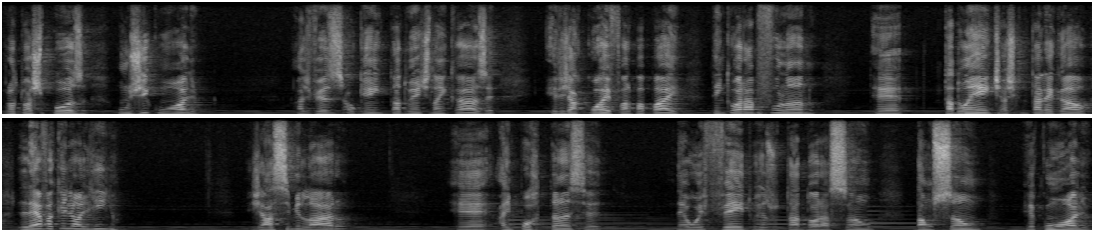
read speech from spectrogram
pela tua esposa, ungir com óleo? Às vezes alguém está doente lá em casa, ele já corre e fala: Papai, tem que orar para Fulano, é, tá doente, acho que não está legal, leva aquele olhinho. Já assimilaram é, a importância, né, o efeito, o resultado da oração, da unção é, com óleo.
